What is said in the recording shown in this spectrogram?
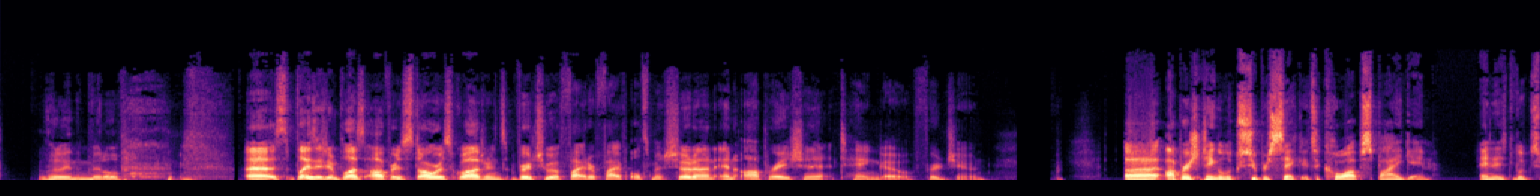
Literally in the middle. Of... uh, PlayStation Plus offers Star Wars Squadrons, Virtua Fighter 5 Ultimate Showdown, and Operation Tango for June. Uh, Operation Tango looks super sick. It's a co-op spy game, and it looks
